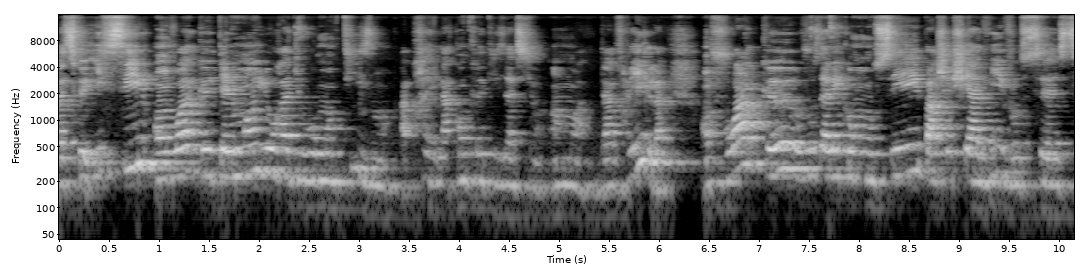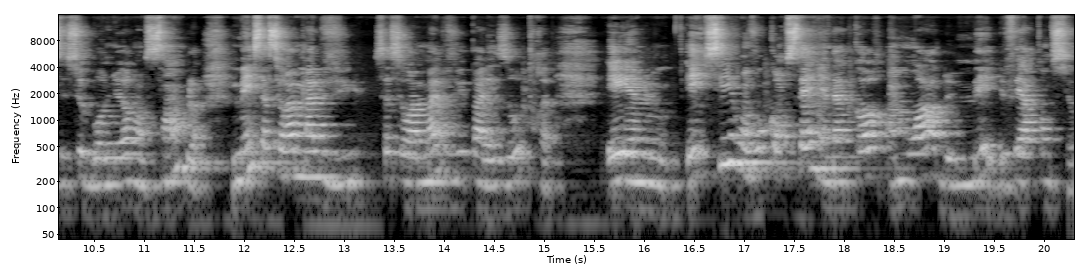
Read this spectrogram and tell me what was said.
Parce que ici, on voit que tellement il y aura du romantisme après la concrétisation en mois d'avril, on voit que vous allez commencer par chercher à vivre ce, ce bonheur ensemble, mais ça sera mal vu. Ça sera mal vu par les autres. Et, euh, et, ici, on vous conseille, d'accord, en mois de mai, de faire attention,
